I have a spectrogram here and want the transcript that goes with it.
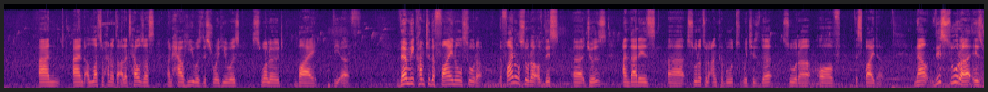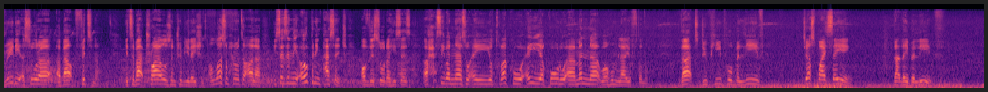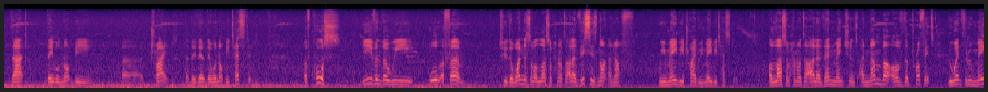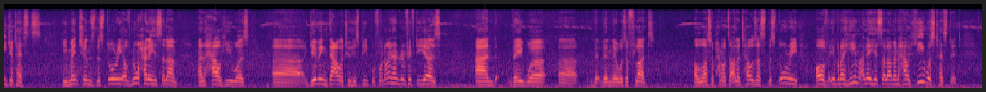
And, and Allah subhanahu wa ta'ala tells us on how he was destroyed. He was swallowed by the earth. Then we come to the final surah, the final surah of this uh, juz, and that is uh, Surah Al Ankabut, which is the surah of the spider. Now, this surah is really a surah about fitna. It's about trials and tribulations. Allah subhanahu wa ta'ala, He says in the opening passage of this surah, He says, أَحَسِبَ النَّاسُ أَن يُتْرَكُوا أَن يَقُولُوا آمَنَّا وَهُمْ لَا يُفْتَنُونَ That do people believe just by saying that they believe that they will not be uh, tried, that they, they, they will not be tested. Of course, even though we all affirm to the oneness of Allah subhanahu wa ta'ala, this is not enough. We may be tried, we may be tested. Allah subhanahu wa ta'ala then mentions a number of the prophets who went through major tests. he mentions the story of Nuh alayhi salam and how he was uh, giving da'wah to his people for 950 years and they were uh, th- then there was a flood Allah subhanahu wa ta'ala tells us the story of Ibrahim alayhi salam and how he was tested.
